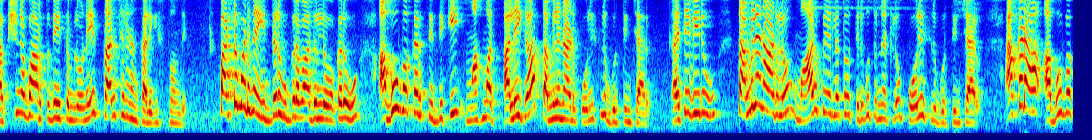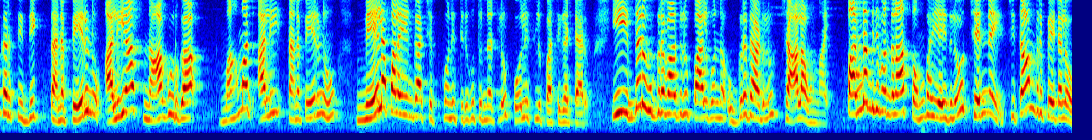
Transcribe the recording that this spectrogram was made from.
దక్షిణ భారతదేశంలోనే సంచలనం కలిగిస్తోంది. పట్టుబడిన ఇద్దరు ఉగ్రవాదుల్లో ఒకరు అబూబకర్ సిద్దికి మహ్మద్ అలీగా తమిళనాడు పోలీసులు గుర్తించారు. అయితే వీరు తమిళనాడులో మారు పేర్లతో తిరుగుతున్నట్లు పోలీసులు గుర్తించారు. అక్కడ అబూబకర్ సిద్దిక్ తన పేరును అలియాస్ నాగూర్గా మహమ్మద్ అలీ తన పేరును మేలపలయంగా చెప్పుకొని తిరుగుతున్నట్లు పోలీసులు పసిగట్టారు. ఈ ఇద్దరు ఉగ్రవాదులు పాల్గొన్న ఉగ్రదాడులు చాలా ఉన్నాయి. పంతొమ్మిది వందల తొంభై ఐదులో చెన్నై చితాంద్రిపేటలో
